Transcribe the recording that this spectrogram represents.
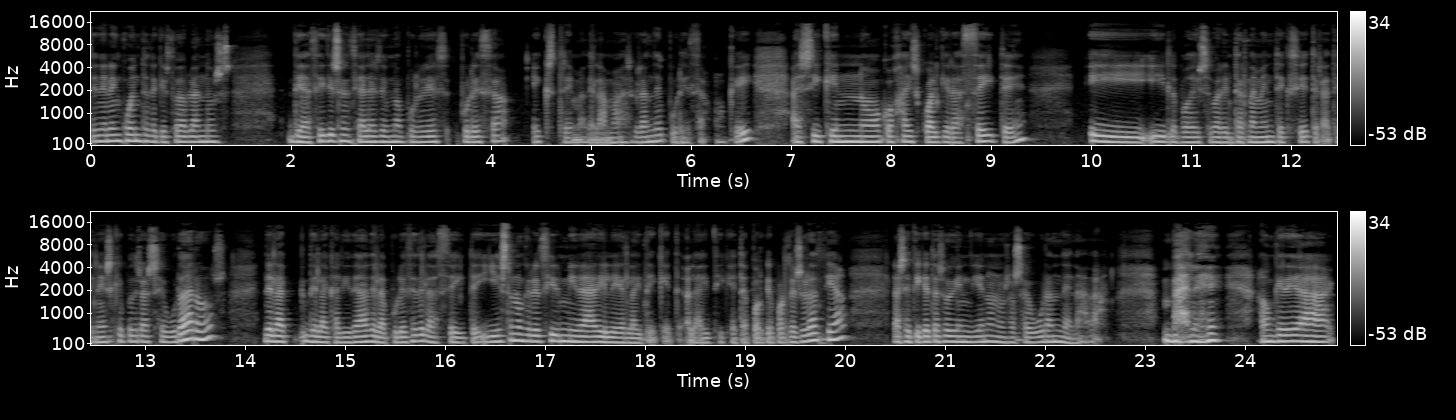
tener en cuenta de que estoy hablando de aceites esenciales de una pureza extrema, de la más grande pureza, ¿ok? Así que no cojáis cualquier aceite y, y, lo podéis tomar internamente, etcétera. Tenéis que poder aseguraros de la, de la, calidad, de la pureza del aceite. Y esto no quiere decir mirar y leer la etiqueta, la etiqueta, porque por desgracia las etiquetas hoy en día no nos aseguran de nada. ¿Vale? Aunque diga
